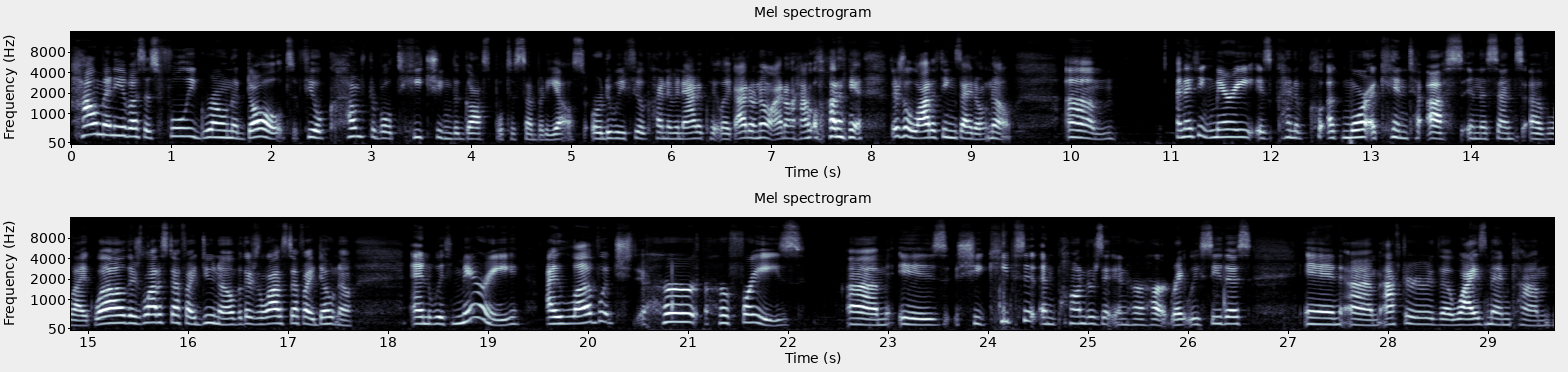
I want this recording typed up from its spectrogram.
How many of us, as fully grown adults, feel comfortable teaching the gospel to somebody else? Or do we feel kind of inadequate? Like, I don't know. I don't have a lot of, there's a lot of things I don't know. Um, and I think Mary is kind of cl- more akin to us in the sense of like, well, there's a lot of stuff I do know, but there's a lot of stuff I don't know. And with Mary, I love what she, her her phrase um, is. She keeps it and ponders it in her heart. Right? We see this in um, after the wise men come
